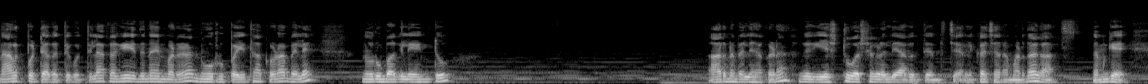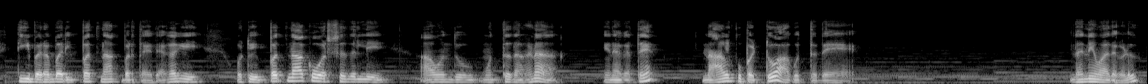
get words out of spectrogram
ನಾಲ್ಕು ಪಟ್ಟಿ ಆಗುತ್ತೆ ಗೊತ್ತಿಲ್ಲ. ಹಾಗಾಗಿ ಇದನ್ನು ಏನು ಮಾಡೋಣ ನೂರು ರೂಪಾಯಿ ಇದು ಹಾಕೋಣ ಬೆಲೆ. ನೂರು ಬಾಗಿಲೆ ಎಂಟು. ಆರನ ಬೆಲೆ ಹಾಕೋಣ. ಹಾಗಾಗಿ ಎಷ್ಟು ವರ್ಷಗಳಲ್ಲಿ ಆಗುತ್ತೆ ಅಂತ ಲೆಕ್ಕಾಚಾರ ಮಾಡಿದಾಗ ನಮಗೆ ಟಿ ಬರೋಬ್ಬರ್ ಇಪ್ಪತ್ನಾಲ್ಕು ಬರ್ತಾ ಇದೆ. ಹಾಗಾಗಿ ಒಟ್ಟು ಇಪ್ಪತ್ನಾಲ್ಕು ವರ್ಷದಲ್ಲಿ ಆ ಒಂದು ಮೊತ್ತದ ಹಣ ಏನಾಗುತ್ತೆ? ನಾಲ್ಕು ಪಟ್ಟು ಆಗುತ್ತದೆ. ಧನ್ಯವಾದಗಳು.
